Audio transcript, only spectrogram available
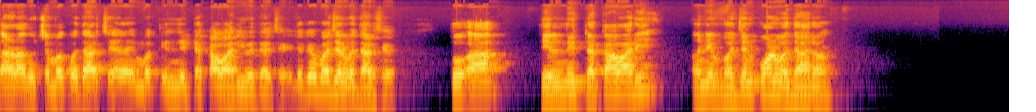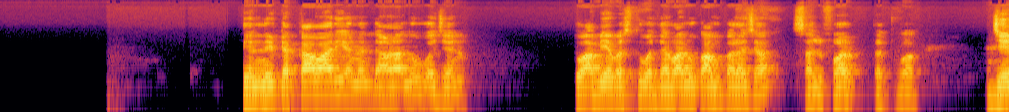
દાણાનું ચમક વધારે છે અને એમાં તેલની ટકાવારી વધારે છે. એટલે કે વજન વધારે છે. તો આ તેલની ટકાવારી અને વજન કોણ વધારે? તેલની ટકાવારી અને દાણાનું વજન. તો આ બે વસ્તુ વધારવાનું કામ કરે છે સલ્ફર તત્વ. જે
